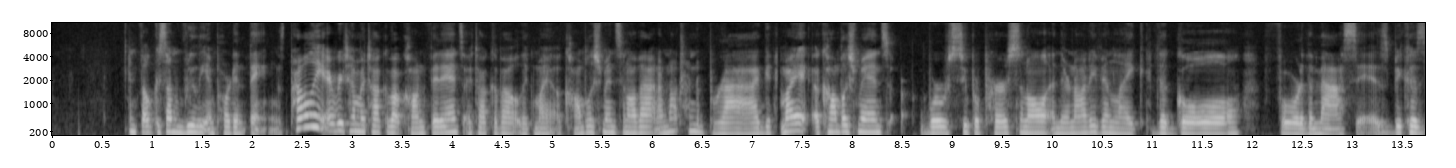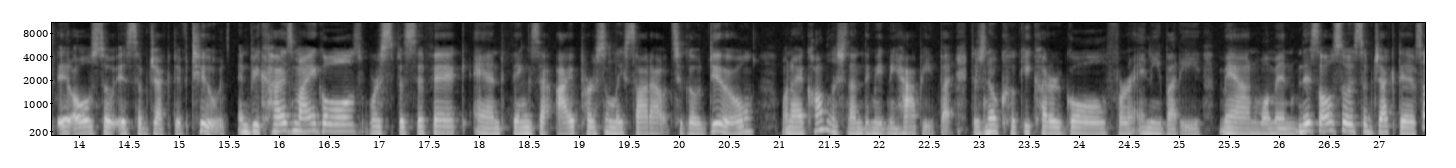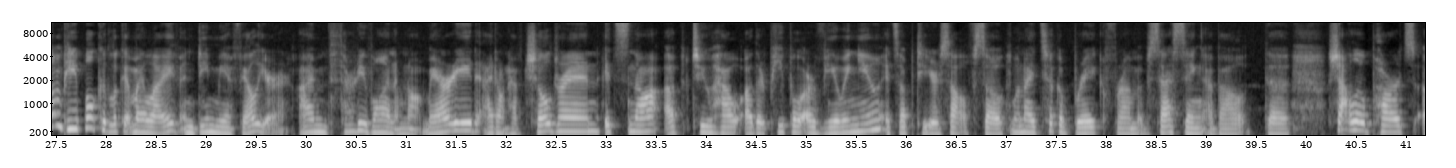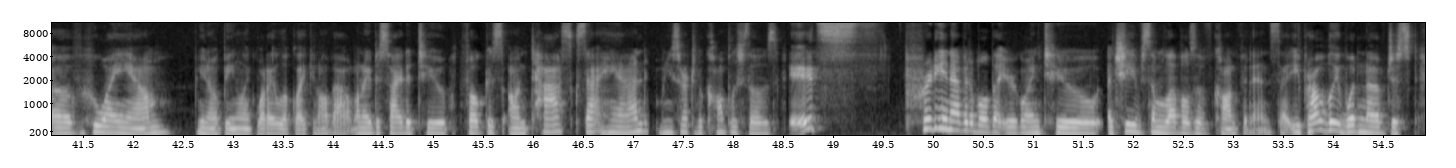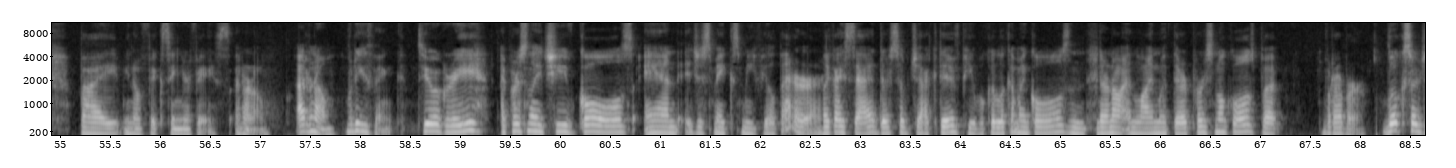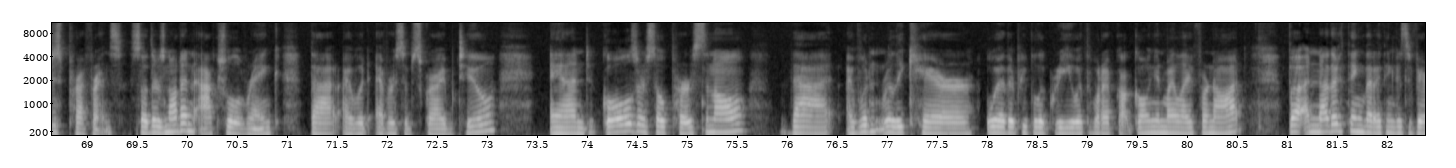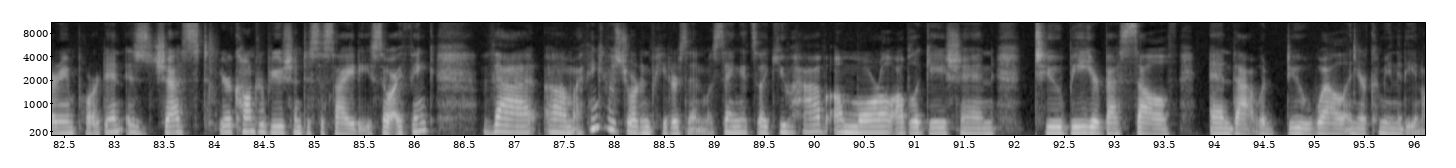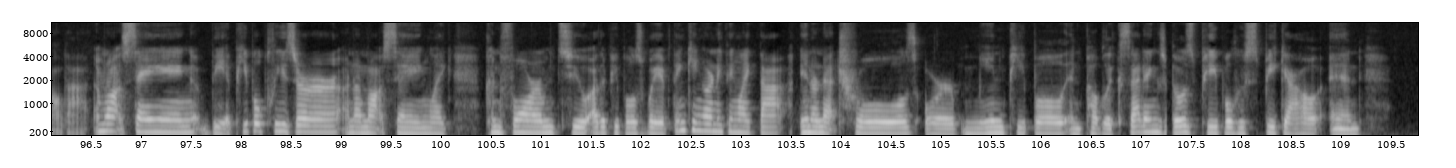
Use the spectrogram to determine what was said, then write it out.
and focus on really important things. Probably every time I talk about confidence, I talk about like my accomplishments and all that. And I'm not trying to brag. My accomplishments were super personal and they're not even like the goal for the masses because it also is subjective too. And because my goals were specific and things that I personally sought out to go do, when I accomplished them, they made me happy. But there's no cookie cutter goal for anybody, man, woman. This also is subjective. Some people could look at my life and deem me a failure. I'm 31, I'm not married, I don't have children. It's not up to how other people are viewing you, it's up to yourself. So when I took a break from obsessing about the shallow parts of who I am, you know, being like what I look like and all that, when I decided to focus on tasks at hand, when you start to accomplish those, it's pretty inevitable that you're going to achieve some levels of confidence that you probably wouldn't have just by, you know, fixing your face. I don't know. I don't know. What do you think? Do you agree? I personally achieve goals and it just makes me feel better. Like I said, they're subjective. People could look at my goals and they're not in line with their personal goals, but whatever. Looks are just preference. So there's not an actual rank that I would ever subscribe to. And goals are so personal that I wouldn't really care whether people agree with what I've got going in my life or not. But another thing that I think is very important is just your contribution to society. So I think that, um, I think it was Jordan Peterson was saying it's like you have a moral obligation to be your best self and that would do well in your community and all that. I'm not saying be a people pleaser and I'm not saying like conform to other people's way of thinking or anything like that. Internet trolls or mean people in public settings, those people who speak out and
